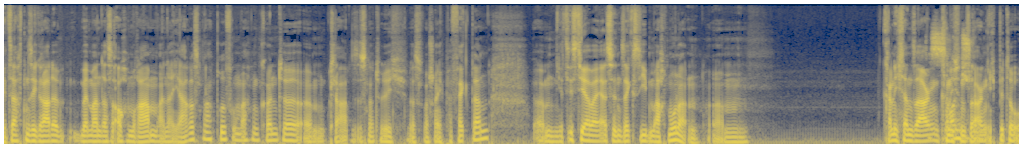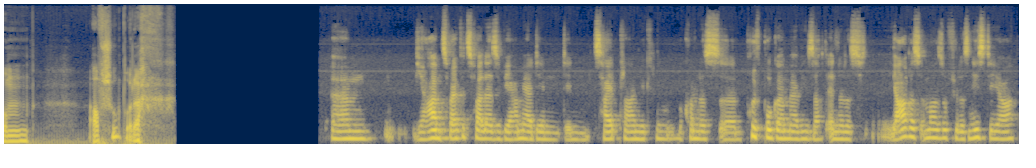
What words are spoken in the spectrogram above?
Jetzt sagten Sie gerade, wenn man das auch im Rahmen einer Jahresnachprüfung machen könnte, ähm, klar, das ist natürlich, das ist wahrscheinlich perfekt dann. Ähm, jetzt ist die aber erst in sechs, sieben, acht Monaten. Ähm, kann ich dann sagen, kann ich dann sagen, ich bitte um Aufschub oder? Ähm, ja, im Zweifelsfall, also wir haben ja den, den Zeitplan, wir kriegen, bekommen das äh, Prüfprogramm ja, wie gesagt, Ende des Jahres immer so für das nächste Jahr.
